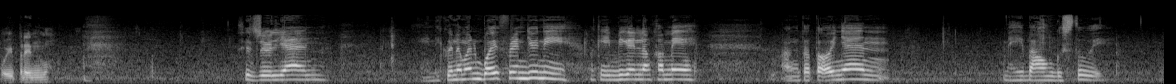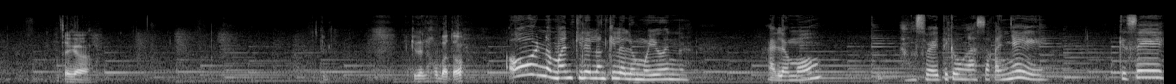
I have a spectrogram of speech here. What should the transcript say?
boyfriend mo. Si Julian. Hindi ko naman boyfriend yun eh. Magkaibigan lang kami. Ang totoo niyan, may iba akong gusto eh. Teka. Kil- Kilala ko ba to? Oo naman, kilalang kilala mo yun. Alam mo, ang swerte ko nga sa kanya eh. Kasi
